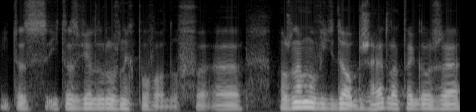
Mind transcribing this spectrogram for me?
I to z, i to z wielu różnych powodów. Można mówić dobrze, dlatego że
